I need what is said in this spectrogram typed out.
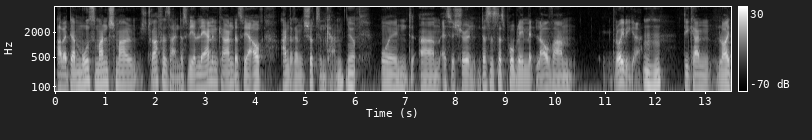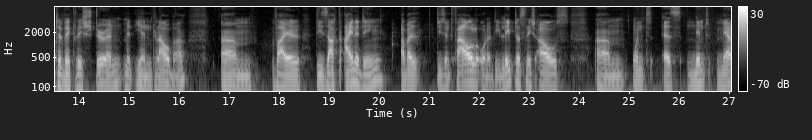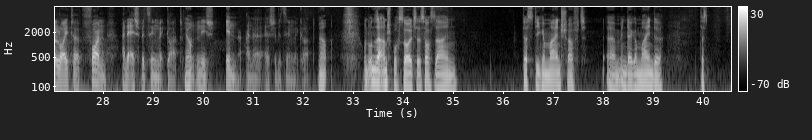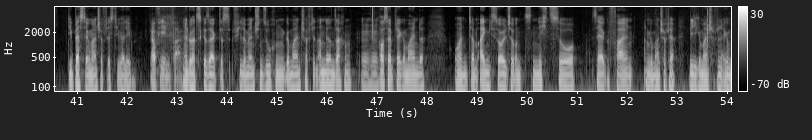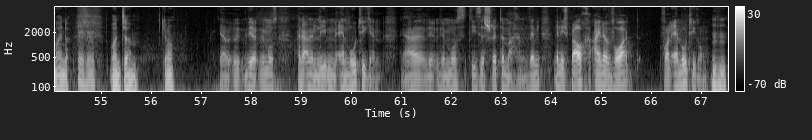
Aber da muss manchmal Strafe sein, dass wir lernen kann, dass wir auch anderen schützen kann. Und ähm, es ist schön. Das ist das Problem mit lauwarmen Gläubiger. Die kann Leute wirklich stören mit ihrem Glaube, ähm, weil die sagt eine Ding, aber die sind faul oder die lebt das nicht aus. Ähm, und es nimmt mehr Leute von einer echten Beziehung mit Gott Ja. und nicht in eine echte Beziehung mit Gott. ja. Und unser Anspruch sollte es auch sein, dass die Gemeinschaft ähm, in der Gemeinde das die beste Gemeinschaft ist, die wir erleben. Auf jeden Fall. Ja, du hast gesagt, dass viele Menschen suchen Gemeinschaft in anderen Sachen Mhm. außerhalb der Gemeinde. Und ähm, eigentlich sollte uns nichts so sehr gefallen an Gemeinschaft, ja, wie die Gemeinschaft in der Gemeinde. Mhm. Und ähm, genau. Ja, wir, wir muss einen anderen Leben ermutigen. Ja, wir, wir muss diese Schritte machen. Wenn, wenn ich brauche ein Wort von Ermutigung, Mhm.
